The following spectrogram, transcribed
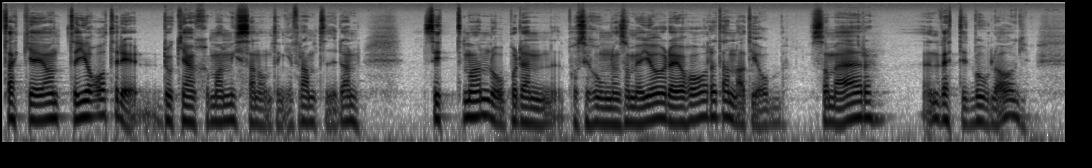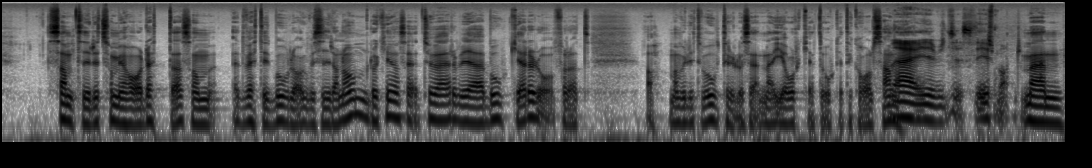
Tackar jag inte ja till det, då kanske man missar någonting i framtiden. Sitter man då på den positionen som jag gör där jag har ett annat jobb som är ett vettigt bolag samtidigt som jag har detta som ett vettigt bolag vid sidan om, då kan jag säga tyvärr vi är bokade då för att ja, man vill inte vara otrevlig och säga nej jag orkar inte åka till Karlshamn. Nej, givetvis. Det är smart. Men,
